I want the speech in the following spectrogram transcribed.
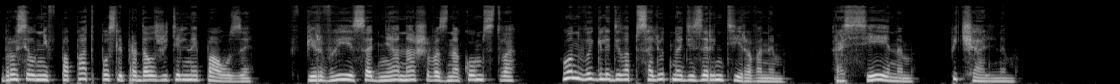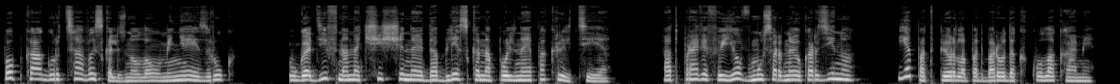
Бросил не в попад после продолжительной паузы. Впервые со дня нашего знакомства он выглядел абсолютно дезориентированным, рассеянным, печальным. Попка огурца выскользнула у меня из рук, угодив на начищенное до блеска напольное покрытие. Отправив ее в мусорную корзину, я подперла подбородок кулаками,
